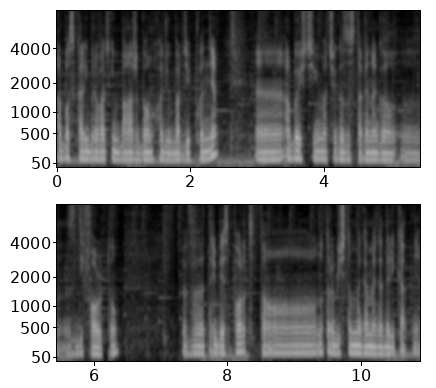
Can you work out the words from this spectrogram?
albo skalibrować gimbala, żeby on chodził bardziej płynnie, e, albo jeśli macie go zostawionego e, z defaultu, w trybie sport, to, no to robić to mega, mega delikatnie.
